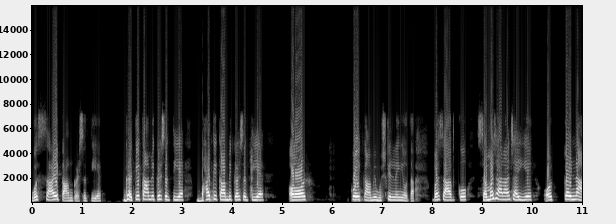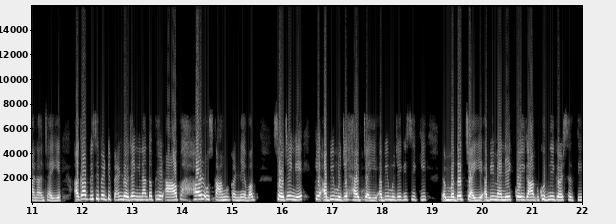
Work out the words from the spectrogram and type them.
वो सारे काम कर सकती है। घर के काम भी कर सकती है, बाहर के काम भी कर सकती है, और कोई काम भी मुश्किल नहीं होता। बस आपको समझ आना चाहिए और करना आना चाहिए। अगर आप किसी पे डिपेंड हो जाएँगे ना तो फिर आप हर उस काम को करने वक्त सोचेंगे कि अभी मुझे हेल्प चाहिए, अभी मुझे किसी की मदद चाहिए, अभी मैंने कोई काम खुद नहीं कर सकती।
